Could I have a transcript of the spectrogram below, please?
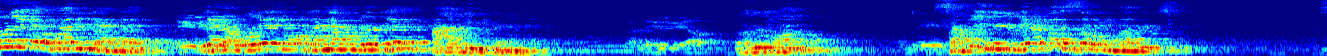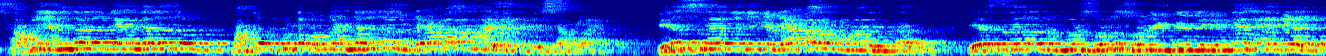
ஊழியர்கள் மாறிட்டாங்க. ஒரே நோக்கம் என்ன உங்களுக்கு? ஆகிட்டேன் அல்லேலூயா. வருமானம். சபை இன்னைக்கு வியாபார ஸ்தலம் மாறிடுச்சு. சபை எந்த அளவுக்கு எந்த அளவுக்கு மக்கள் கூட்டம் அந்த அளவுக்கு வியாபாரம் ஆயிடுச்சு சபை. இயேசுனால நீங்க வியாபாரம் மாறி இருக்காது இயேசுனால மூணு சொல்ல சொல்லிக்கிட்டு இன்னைக்கு என்ன நடக்குது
